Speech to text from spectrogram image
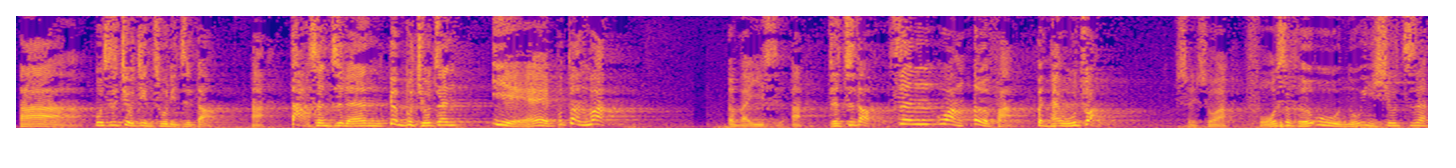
啊，不是就近出离之道啊。大圣之人更不求真，也不断妄。二百意思啊，只知道真妄恶法本来无状。所以说啊，佛是何物？奴役修之啊。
